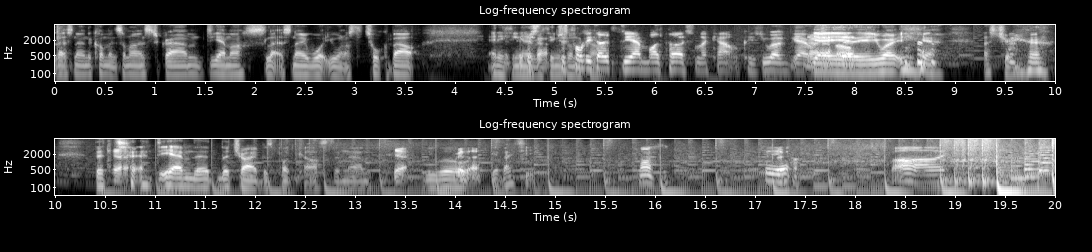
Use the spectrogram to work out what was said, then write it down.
Let us know in the comments on our Instagram. DM us. Let us know what you want us to talk about. Anything, Just- everything. Just probably don't DM my personal account because you won't get. Yeah, it. yeah, yeah. You won't. Yeah, that's true. the Yeah. DM the the Tribus podcast, and um, Yeah, we will get back to you. Nice. See ya. Bye.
